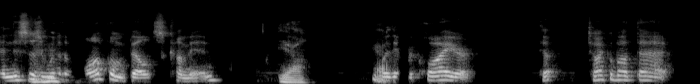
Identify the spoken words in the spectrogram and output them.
and this is Mhm. where the wampum belts come in, Yeah. Yeah. where they require. To, talk about that.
